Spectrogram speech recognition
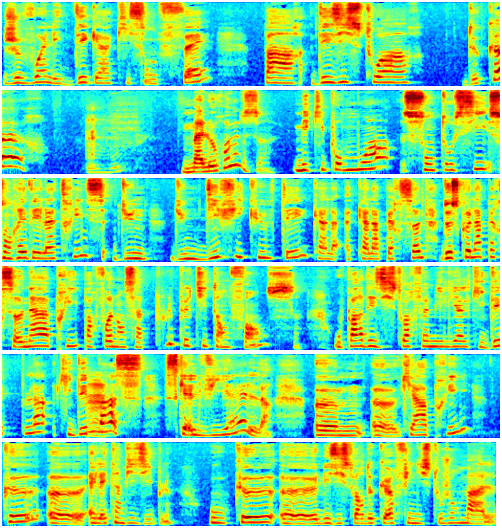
je vois les dégâts qui sont faits par des histoires de cœur malheureuses, mais qui pour moi sont aussi sont révélatrices d'une d'une difficulté qu'a la, la personne, de ce que la personne a appris parfois dans sa plus petite enfance ou par des histoires familiales qui, dépla, qui dépassent ce qu'elle vit elle, euh, euh, qui a appris que euh, elle est invisible ou que euh, les histoires de cœur finissent toujours mal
